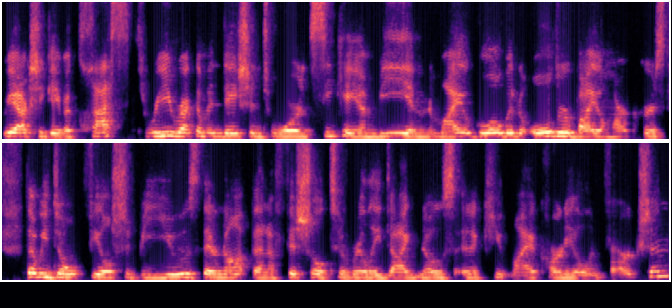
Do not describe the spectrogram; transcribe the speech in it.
We actually gave a class three recommendation towards CKMB and myoglobin, older biomarkers that we don't feel should be used. They're not beneficial to really diagnose an acute myocardial infarction.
